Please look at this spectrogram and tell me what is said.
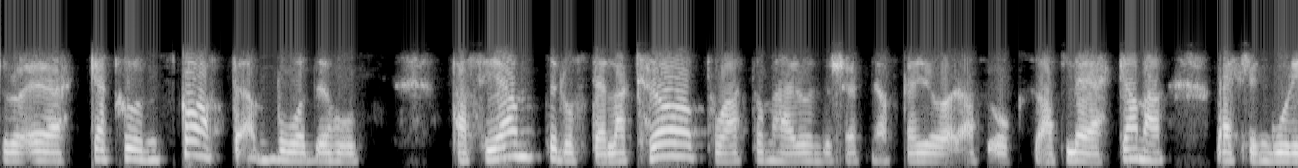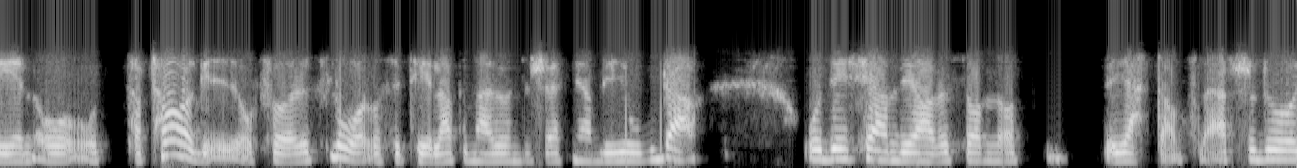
för att öka kunskapen både hos patienter då ställa krav på att de här undersökningarna ska göras och också att läkarna verkligen går in och, och tar tag i och föreslår och ser till att de här undersökningarna blir gjorda. Och det kände jag väl som något hjärtansvärt. Så då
